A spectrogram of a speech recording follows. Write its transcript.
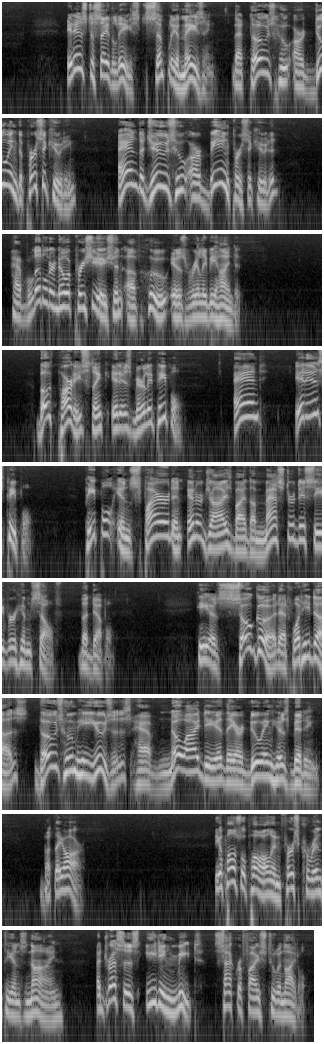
It is, to say the least, simply amazing that those who are doing the persecuting and the Jews who are being persecuted have little or no appreciation of who is really behind it. Both parties think it is merely people, and it is people. People inspired and energized by the master deceiver himself, the devil. He is so good at what he does, those whom he uses have no idea they are doing his bidding, but they are. The Apostle Paul in 1 Corinthians 9 addresses eating meat sacrificed to an idol.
